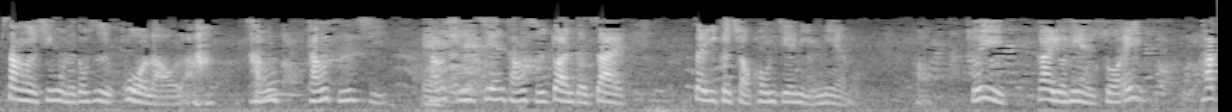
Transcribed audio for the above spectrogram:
上了新闻的都是过劳啦，长长时期、长时间、长时段的在在一个小空间里面，好，所以刚才尤婷也说，哎，他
